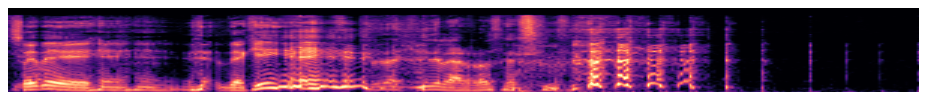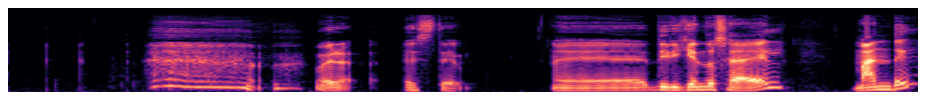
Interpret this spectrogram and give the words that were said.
Soy de... de aquí. Soy de aquí, de las rosas. Bueno, este... eh, dirigiéndose a él. Mande,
